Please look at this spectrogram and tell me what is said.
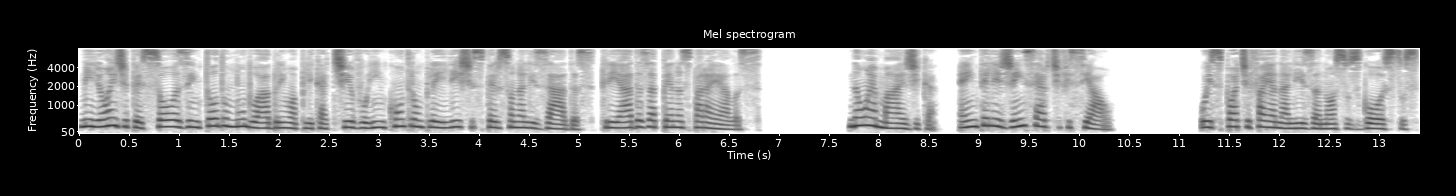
Milhões de pessoas em todo o mundo abrem o aplicativo e encontram playlists personalizadas, criadas apenas para elas. Não é mágica, é inteligência artificial. O Spotify analisa nossos gostos,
